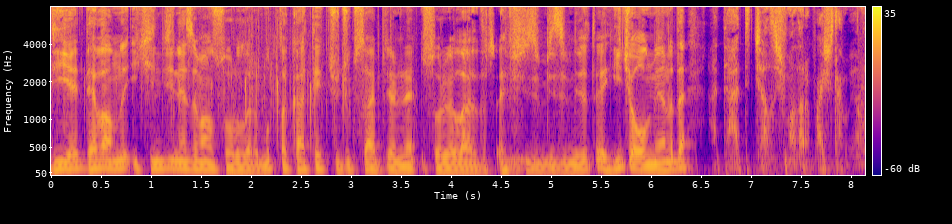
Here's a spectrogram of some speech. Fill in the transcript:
diye devamlı ikinci ne zaman soruları mutlaka tek çocuk sahiplerine soruyorlardır. Bizim, bizim millet öyle. hiç olmayanı da hadi hadi çalışmalara başlamayalım.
